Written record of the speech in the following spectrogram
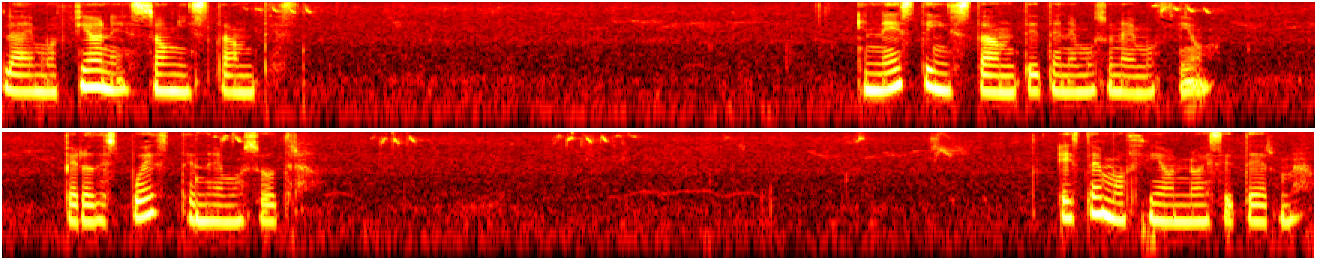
Las emociones son instantes. En este instante tenemos una emoción, pero después tendremos otra. Esta emoción no es eterna.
